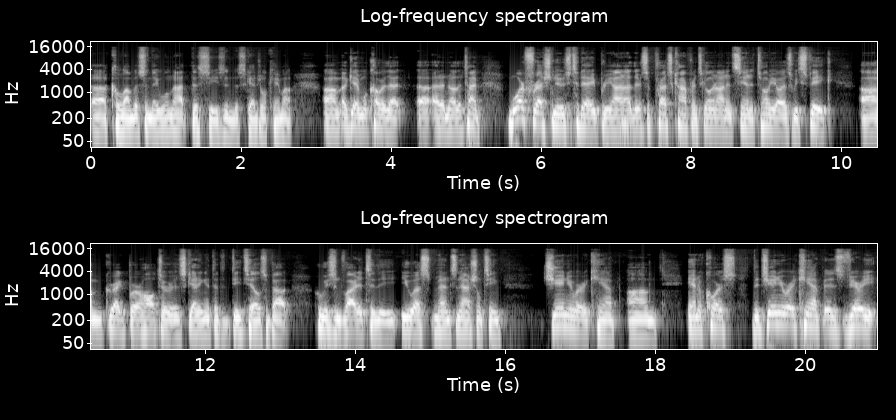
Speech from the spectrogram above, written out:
uh, Columbus and they will not this season. The schedule came out. Um, again, we'll cover that uh, at another time. More fresh news today, Brianna. There's a press conference going on in San Antonio as we speak. Um, Greg Berhalter is getting into the details about who he's invited to the U.S. men's national team January camp. Um, and of course, the January camp is very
